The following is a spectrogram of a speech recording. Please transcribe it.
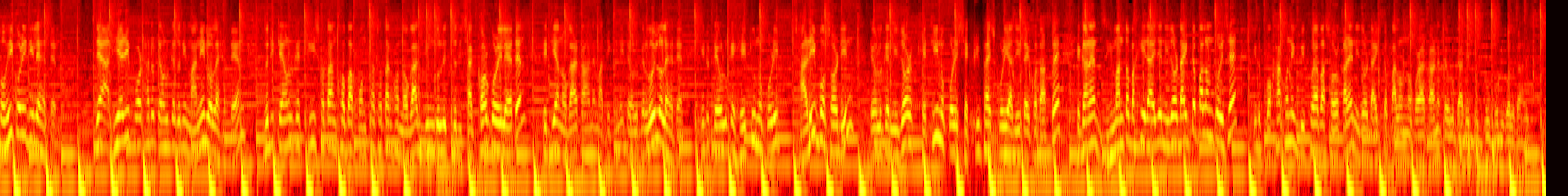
চহী কৰি দিলেহেঁতেন যে আধিয়াৰী প্ৰথাটো তেওঁলোকে যদি মানি ল'লেহেঁতেন যদি তেওঁলোকে ত্ৰিছ শতাংশ বা পঞ্চাছ শতাংশ নগাক দিম বুলি যদি স্বাক্ষৰ কৰিলেহেঁতেন তেতিয়া নগাৰ কাৰণে মাটিখিনি তেওঁলোকে লৈ ল'লেহেঁতেন। কিন্তু তেওঁলোকে সেইটো নকৰি চাৰি বছৰ দিন তেওঁলোকে নিজৰ খেতি নকৰি ছেক্ৰিফাইচ কৰি আজিৰ তাৰিখত আছে। সেইকাৰণে সীমান্তবাসী ৰাইজে নিজৰ দায়িত্ব পালন কৰিছে কিন্তু প্ৰশাসনিক বিষয়া বা চৰকাৰে নিজৰ দায়িত্ব পালন নকৰাৰ কাৰণে তেওঁলোকে আজি দুৰ্ভোগ ভুগিব লগা হৈছে।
